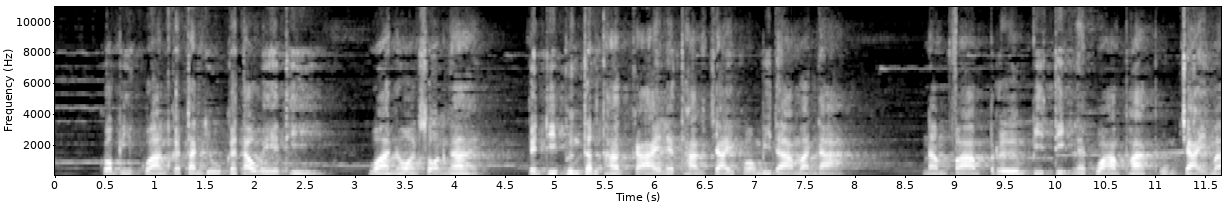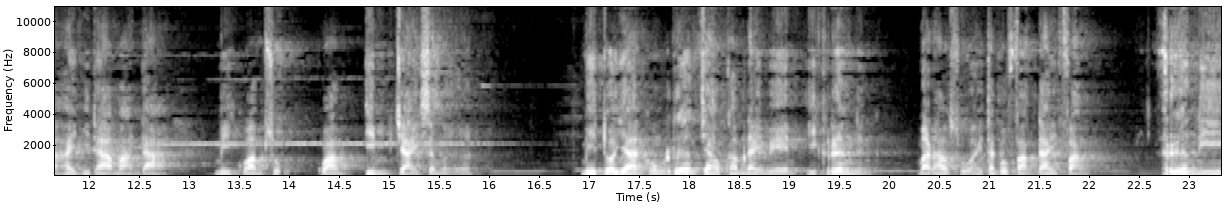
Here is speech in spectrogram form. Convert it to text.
ๆก็มีความกตัญญูกตเวที ว่านอนสอนง่าย เป็นที่พึ่งทั้งทางกายและทางใจของบิดามารดา นำความปลื้มปิติและความภาคภูมิใจมาให้บิดามารดา มีความสุขความอิ่มใจเสมอ มีตัวอย่างของเรื่องเจ้ากรรมนายเวรอีกเรื่องหนึ่ง มาเล่าสู่ให้ท่านผู้ฟังได้ฟัง เรื่องนี้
